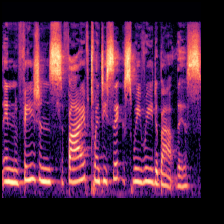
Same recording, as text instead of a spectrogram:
in ephesians 5 26 we read about this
